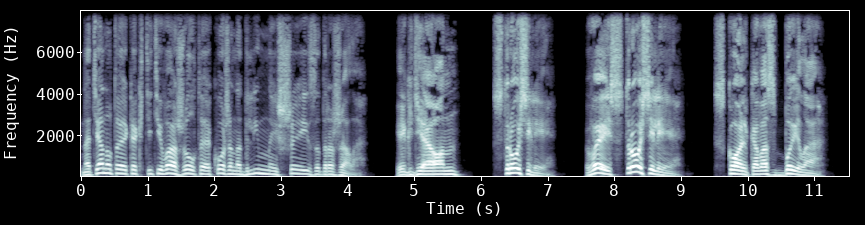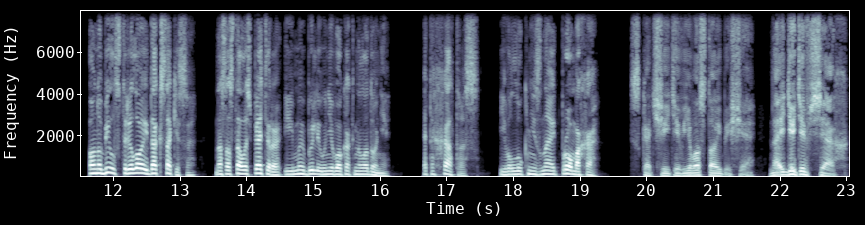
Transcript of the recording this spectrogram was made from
Натянутая, как тетива, желтая кожа на длинной шее задрожала. «И где он? Струсили? Вы струсили? Сколько вас было?» Он убил стрелой Даксакиса. Нас осталось пятеро, и мы были у него как на ладони. Это Хатрас. Его лук не знает промаха. Скачите в его стойбище. Найдите всех.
